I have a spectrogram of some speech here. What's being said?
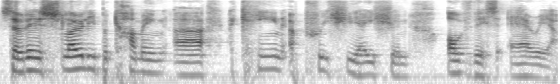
So there's slowly becoming uh, a keen appreciation of this area.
